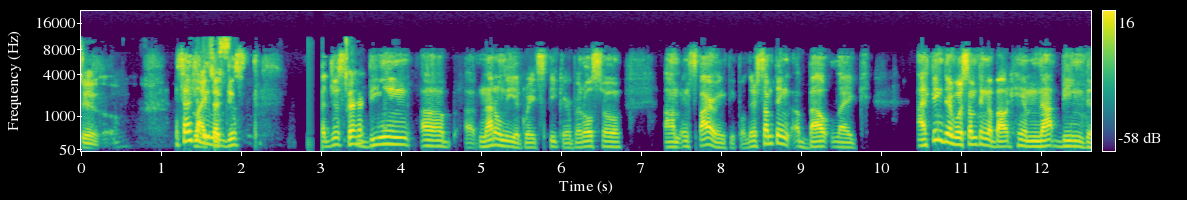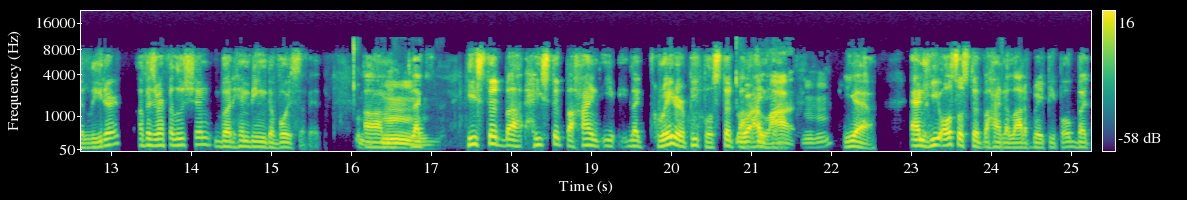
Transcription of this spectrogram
do? essentially like like just- just just being uh, uh not only a great speaker but also um inspiring people there's something about like i think there was something about him not being the leader of his revolution but him being the voice of it Um, Mm. like, he stood by he stood behind like greater people stood Well, a behind him lot. hmm Yeah. And he also stood behind a lot of great people, but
